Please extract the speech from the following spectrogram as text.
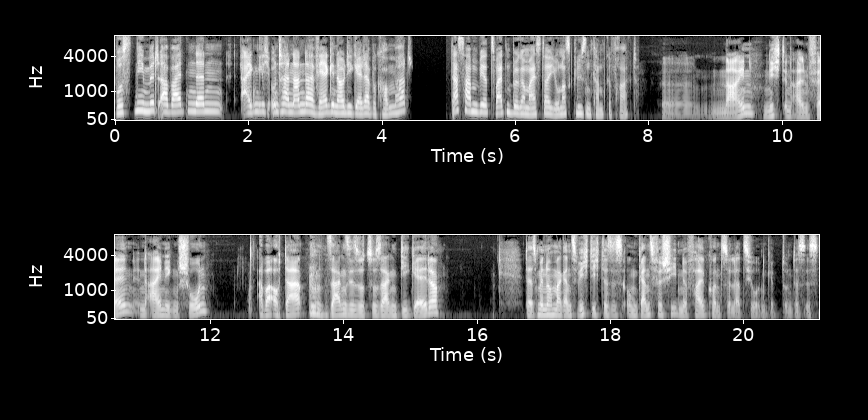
Wussten die Mitarbeitenden eigentlich untereinander, wer genau die Gelder bekommen hat? Das haben wir zweiten Bürgermeister Jonas Glüsenkamp gefragt. Äh, nein, nicht in allen Fällen, in einigen schon. Aber auch da sagen sie sozusagen die Gelder. Da ist mir nochmal ganz wichtig, dass es um ganz verschiedene Fallkonstellationen gibt. Und das ist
